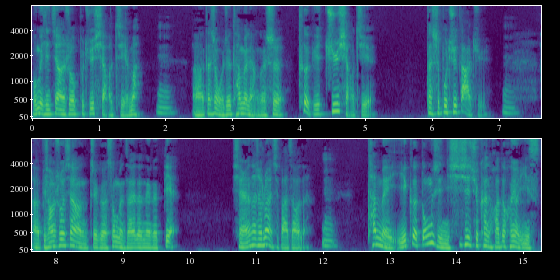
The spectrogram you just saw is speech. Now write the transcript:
我们以前经常说不拘小节嘛，嗯啊、但是我觉得他们两个是特别拘小节，但是不拘大局。嗯呃，比方说像这个松本斋的那个店，显然它是乱七八糟的，嗯它每一个东西你细细去看的话都很有意思，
